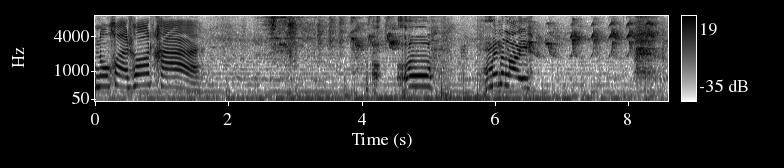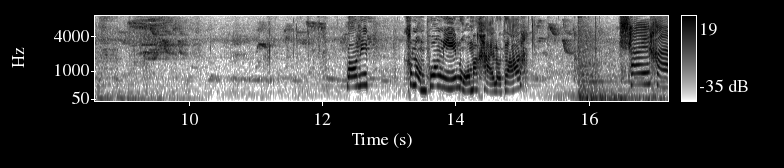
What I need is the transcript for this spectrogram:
หนูขอโทษค่ะ เออ ไม่เป็นไรแล้วนี่ขนมพวกนี้หนูเอามาขายเหรอจ๊ะ ใช่ค่ะ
